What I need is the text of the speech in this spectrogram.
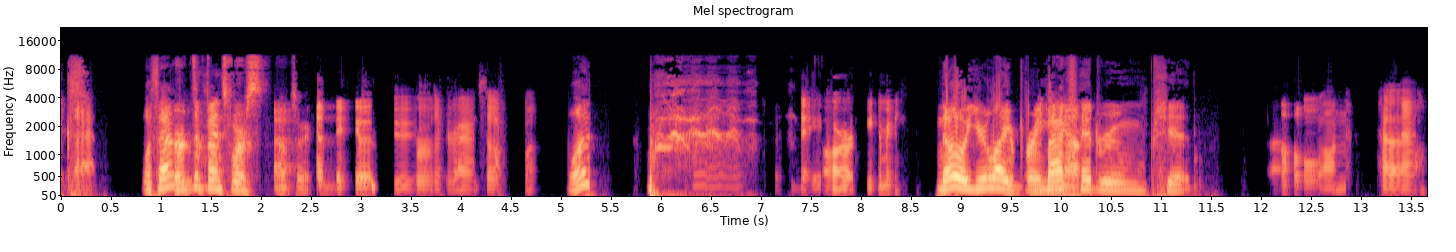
6, that. what's that? Earth Defense Force. Oh, sorry. They go to the dragon stuff. What? They are. You hear me? No, you're like You're Max up. Headroom shit. Hold on. How?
